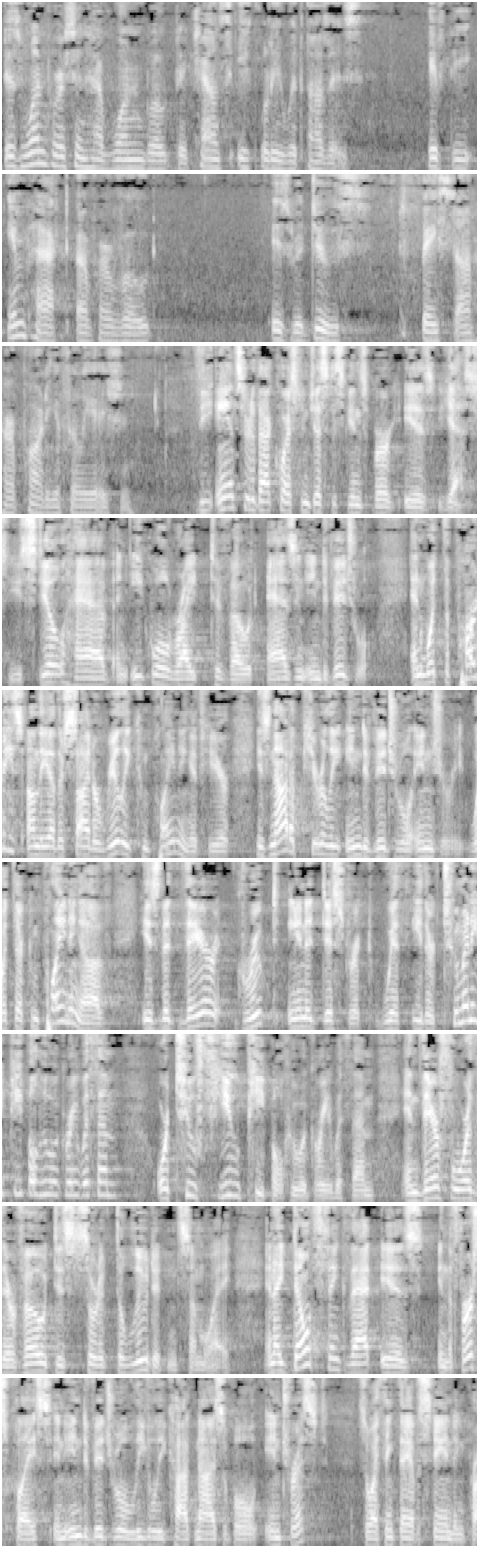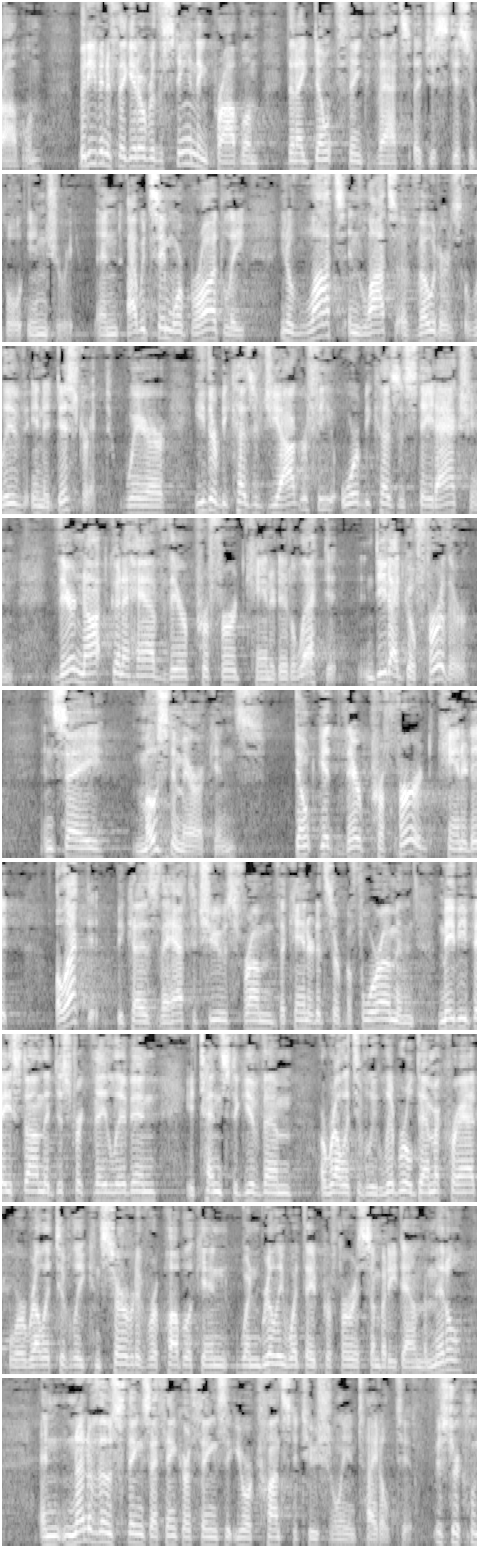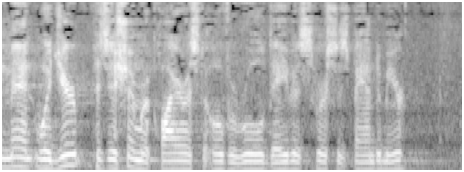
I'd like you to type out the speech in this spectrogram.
Does one person have one vote that counts equally with others if the impact of her vote is reduced based on her party affiliation? The answer to that question, Justice Ginsburg, is yes. You still have an equal right to vote as an individual. And what the parties on the other side are really complaining of here is not a purely individual injury. What they're complaining of is that they're grouped in a district with either too many people who agree with them or too few people who agree with them, and therefore their vote is sort of diluted in some way. And I don't think that is, in the first place, an individual legally cognizable interest, so I think they have a standing problem. But even if they get over the standing problem, then I don't think that's a justiciable injury. And I would say more broadly, you know, lots and lots of voters live in a district where either because of geography or because of state action, they're not going to have their preferred candidate elected. Indeed, I'd go further and say most Americans don't get their preferred candidate elected because they have to choose from the candidates that are before them and maybe based on the district they live in, it tends to give them a relatively liberal Democrat or a relatively conservative Republican when really what they prefer is somebody down the middle. And none of those things, I think, are things that you're constitutionally entitled to. Mr. Clement, would your position require us to overrule Davis versus Bandemer?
